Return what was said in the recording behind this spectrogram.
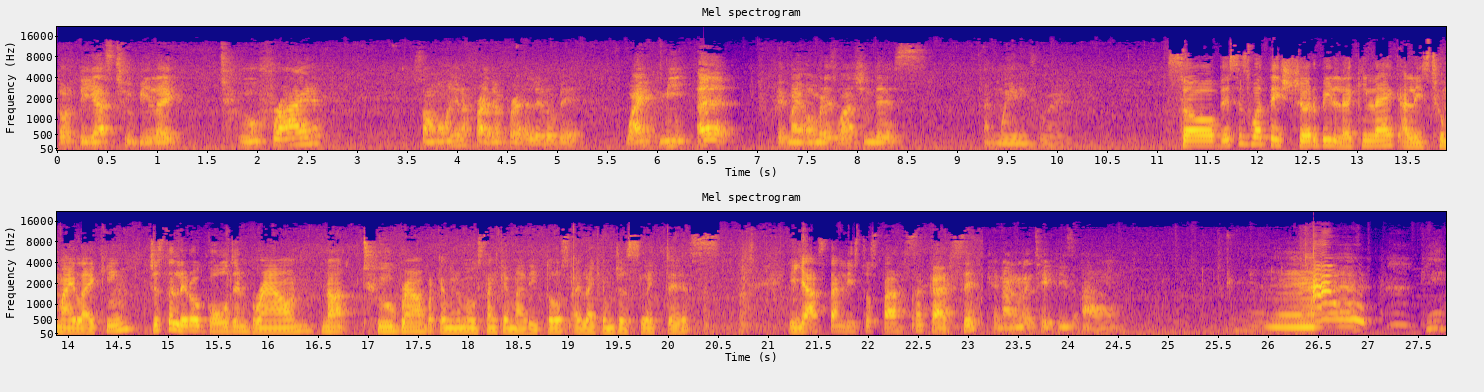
tortillas to be like too fried. So I'm only gonna fry them for a little bit. Wipe me up. If my hombre is watching this, I'm waiting for it. So this is what they should be looking like, at least to my liking. Just a little golden brown, not too brown porque a mí no me gustan quemaditos. I like them just like this. Y ya están listos para sacarse. And I'm gonna take these out. Okay.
